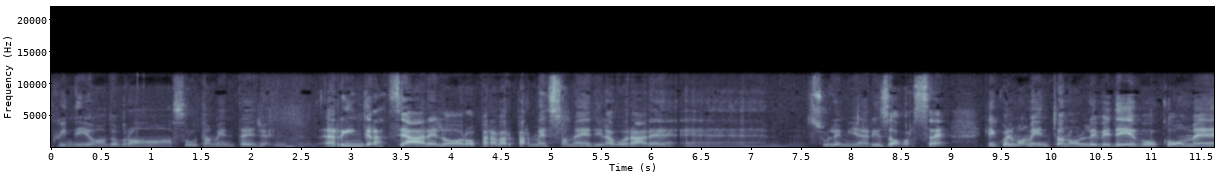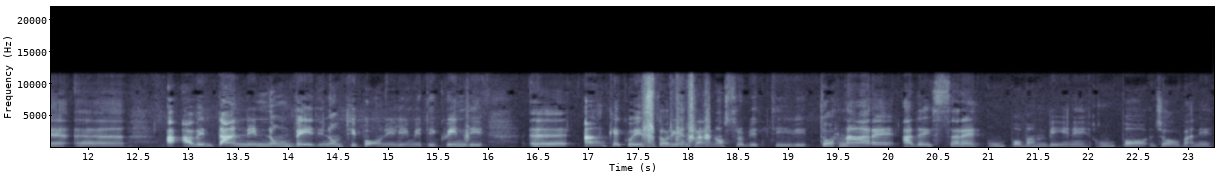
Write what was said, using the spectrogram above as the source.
quindi io dovrò assolutamente cioè, ringraziare loro per aver permesso a me di lavorare eh, sulle mie risorse che in quel momento non le vedevo come eh, a vent'anni non vedi, non ti poni i limiti. Quindi eh, anche questo rientra nei nostri obiettivi, tornare ad essere un po' bambini, un po' giovani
